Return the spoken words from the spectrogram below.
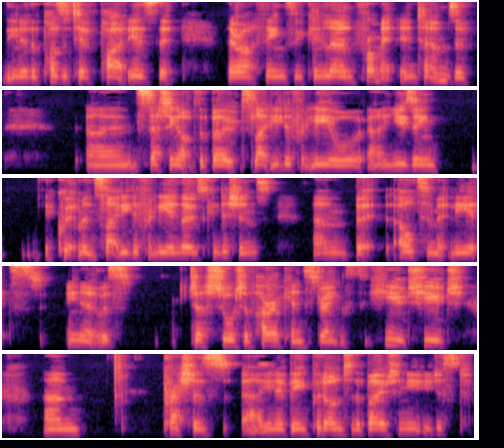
you know the positive part is that there are things we can learn from it in terms of um, setting up the boat slightly differently or uh, using equipment slightly differently in those conditions. Um, but ultimately, it's you know it was just short of hurricane strength, huge, huge um, pressures, uh, you know, being put onto the boat, and you, you, just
